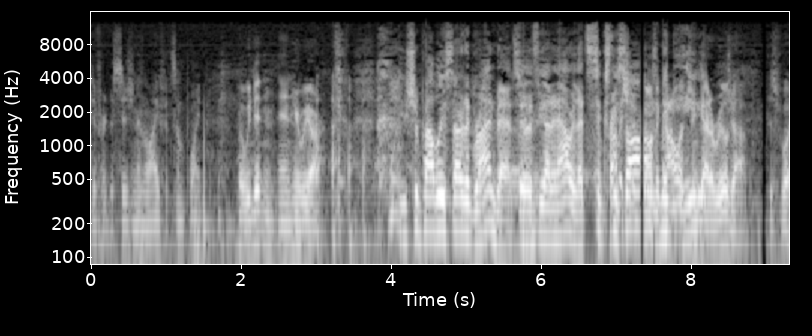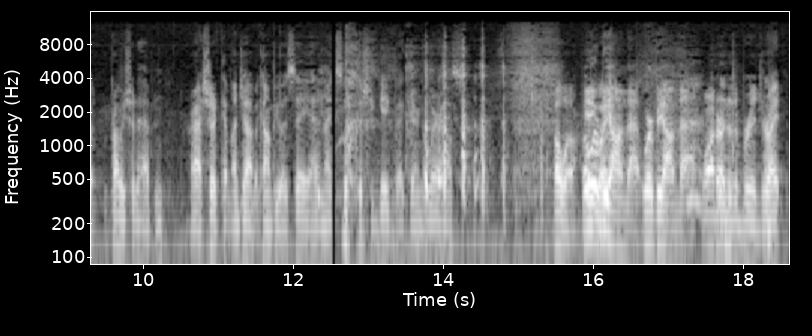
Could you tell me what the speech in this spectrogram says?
different decision in life at some point, but we didn't, and here we are. You should probably start a grind band. So if you had an hour, that's 60 Probably should have gone to maybe college 80. and got a real job. Is what probably should have happened. Or I should have kept my job at CompUSA. I had a nice little cushy gig back there in the warehouse. Oh well. But Anyway, we're beyond that. We're beyond that. Water under the bridge, right?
